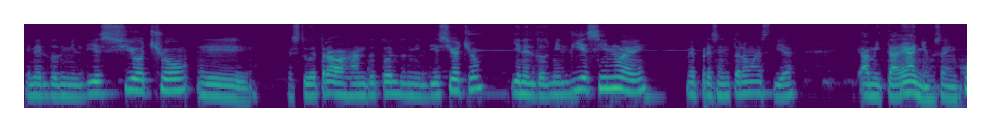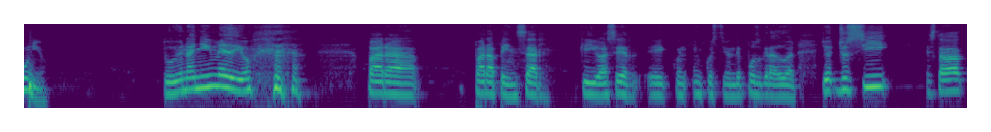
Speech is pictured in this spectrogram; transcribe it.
En el 2018 eh, estuve trabajando todo el 2018 y en el 2019 me presento a la maestría a mitad de año, o sea, en junio. Tuve un año y medio para, para pensar qué iba a hacer eh, en cuestión de posgradual. Yo, yo sí estaba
